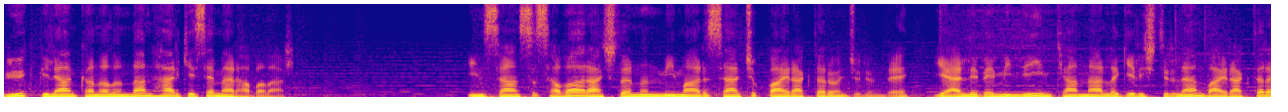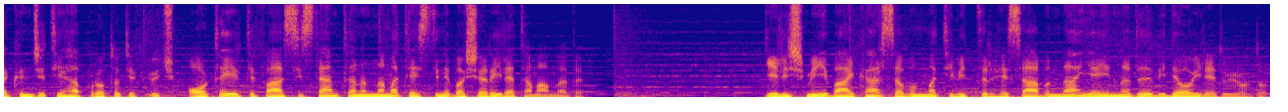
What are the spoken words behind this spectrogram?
Büyük Plan kanalından herkese merhabalar. İnsansız hava araçlarının mimarı Selçuk Bayraktar öncülüğünde, yerli ve milli imkanlarla geliştirilen Bayraktar Akıncı TİHA Prototip 3, orta irtifa sistem tanımlama testini başarıyla tamamladı. Gelişmeyi Baykar Savunma Twitter hesabından yayınladığı video ile duyurdu.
